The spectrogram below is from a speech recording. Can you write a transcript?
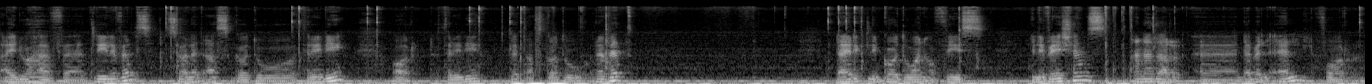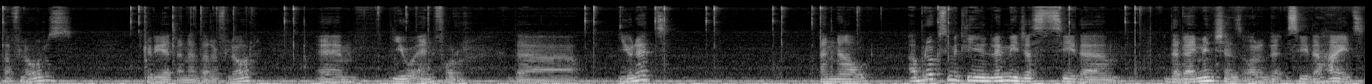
I do have uh, three levels, so let us go to 3D or to 3D, let us go to Revit, directly go to one of these elevations another uh, double L for the floors create another floor um, UN for the unit. And now approximately let me just see the the dimensions or see the heights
